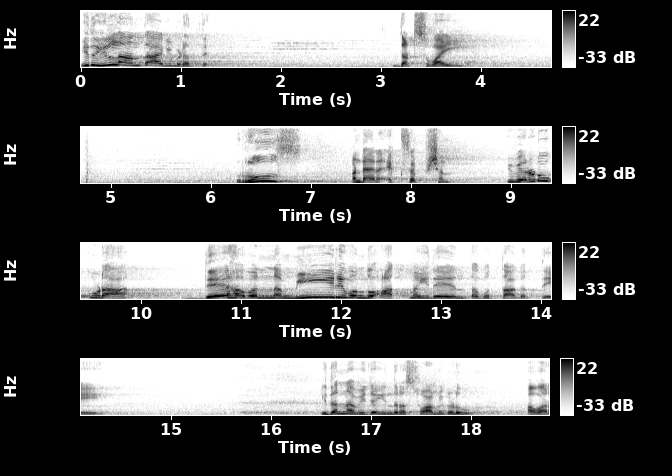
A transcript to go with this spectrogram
ಇದು ಇಲ್ಲ ಅಂತ ಆಗಿಬಿಡತ್ತೆ. That's why rules and an exception ಇವೆರಡೂ ಕೂಡ ದೇಹವನ್ನು ಮೀರಿ ಒಂದು ಆತ್ಮ ಇದೆ ಅಂತ ಗೊತ್ತಾಗತ್ತೆ. ಇದನ್ನು ವಿಜಯೇಂದ್ರ ಸ್ವಾಮಿಗಳು ಅವರ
